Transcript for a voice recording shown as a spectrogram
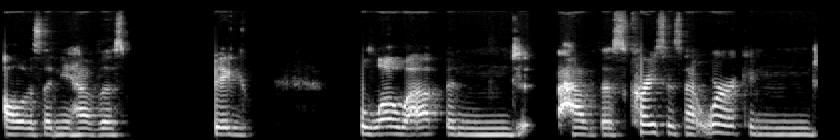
all of a sudden you have this big blow up and have this crisis at work and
